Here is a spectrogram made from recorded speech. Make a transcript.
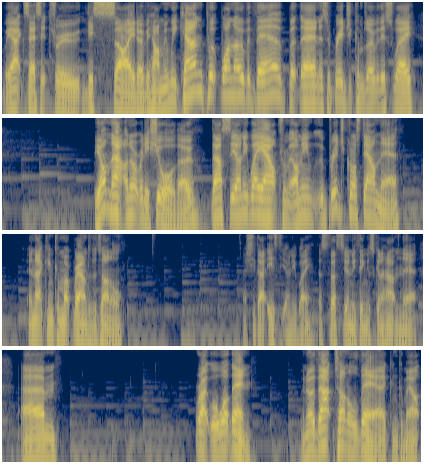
We access it through this side over here. I mean, we can put one over there, but then it's a bridge. It comes over this way. Beyond that, I'm not really sure, though. That's the only way out from it. I mean, bridge cross down there, and that can come up round to the tunnel. Actually, that is the only way. That's, that's the only thing that's going to happen there. Um, right, well, what then? We know that tunnel there can come out.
